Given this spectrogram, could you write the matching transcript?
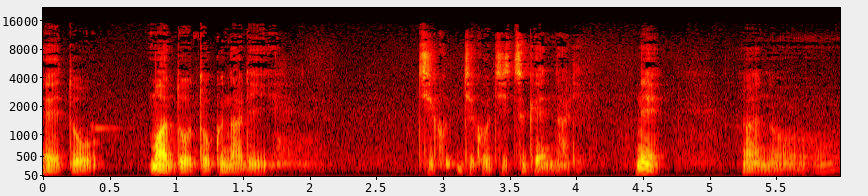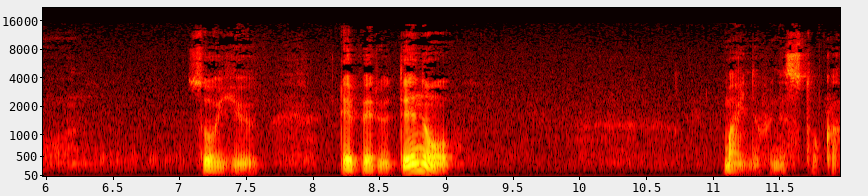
えっ、ー、とまあ道徳なり自己実現なりねあのそういうレベルでのマインドフルネスとかっ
